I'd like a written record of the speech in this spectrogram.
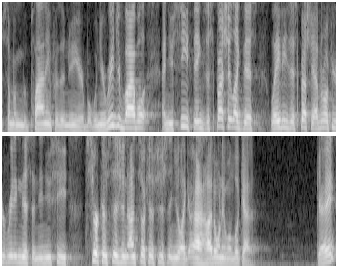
some of the planning for the new year. But when you read your Bible and you see things, especially like this, ladies, especially, I don't know if you're reading this and then you see circumcision, uncircumcision, and you're like, ah, I don't even look at it. Okay?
